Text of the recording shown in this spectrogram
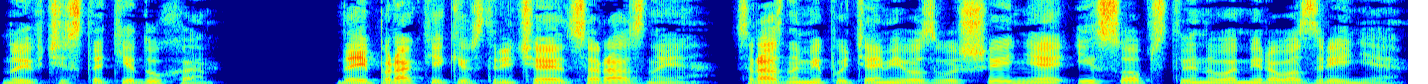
но и в чистоте духа. Да и практики встречаются разные, с разными путями возвышения и собственного мировоззрения.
